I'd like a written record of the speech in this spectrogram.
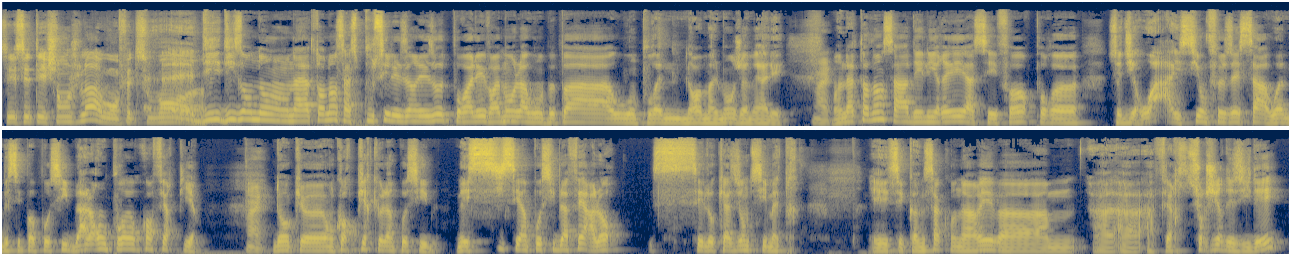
C'est cet échange-là où en fait souvent. Euh, euh, dis- disons non, on a tendance à se pousser les uns les autres pour aller vraiment là où on peut pas, où on pourrait normalement jamais aller. Ouais. On a tendance à délirer assez fort pour euh, se dire waouh et si on faisait ça, ouais mais c'est pas possible. Alors on pourrait encore faire pire. Ouais. Donc euh, encore pire que l'impossible. Mais si c'est impossible à faire, alors c'est l'occasion de s'y mettre. Et c'est comme ça qu'on arrive à, à, à- à faire surgir des idées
